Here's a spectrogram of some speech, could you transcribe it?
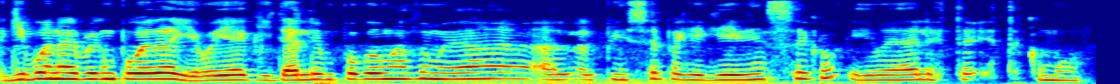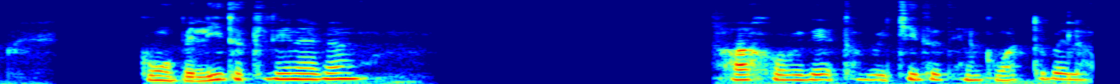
Aquí pueden ver un poco de detalle. Voy a quitarle un poco más de humedad al, al pincel para que quede bien seco. Y voy a darle este, estas como, como pelitos que tiene acá. Abajo, estos bichitos tienen como harto pelo.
